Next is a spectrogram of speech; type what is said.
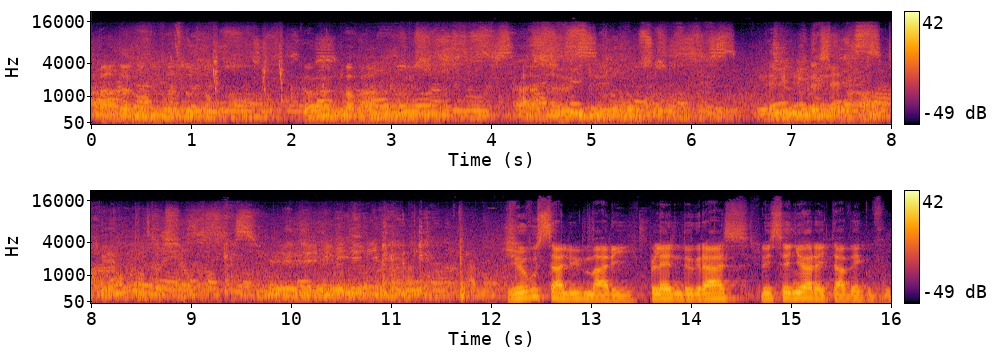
Pardonne-nous nos offenses, comme nous pardonnons aussi à ceux qui nous offensent. Et ne nous laisse pas entrer en tentation, mais délivre-nous. Je vous salue Marie, pleine de grâce, le Seigneur est avec vous.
